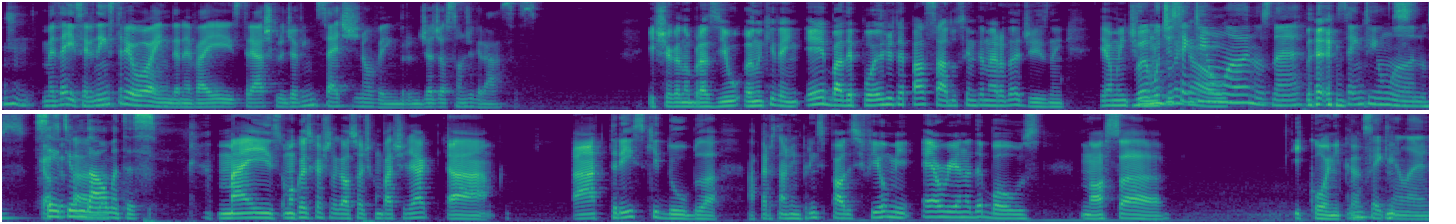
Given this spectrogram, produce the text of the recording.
Mas é isso, ele nem estreou ainda, né? Vai estrear acho que no dia 27 de novembro, no dia de ação de graças. E chega no Brasil ano que vem. Eba, depois de ter passado o centenário da Disney. Realmente Vamos muito de legal. 101 anos, né? 101 anos. 101 Cacetada. dálmatas. Mas uma coisa que eu acho legal só de compartilhar, a, a atriz que dubla a personagem principal desse filme é a Rihanna DeBose. Nossa icônica. Não sei quem ela é.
